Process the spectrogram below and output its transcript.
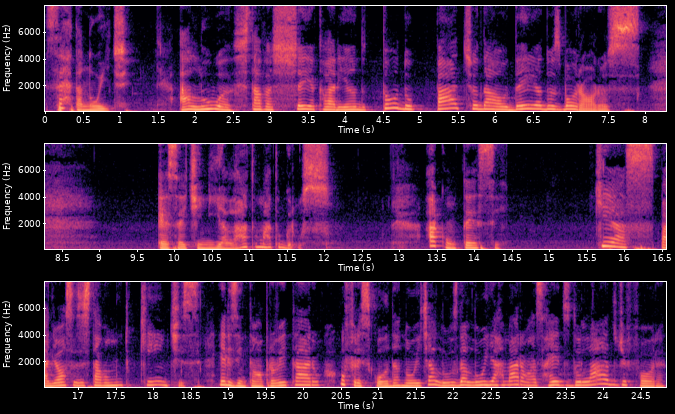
Certa noite, a lua estava cheia, clareando todo o pátio da aldeia dos Bororos. Essa etnia lá do Mato Grosso. Acontece que as palhoças estavam muito quentes. Eles então aproveitaram o frescor da noite, a luz da lua e armaram as redes do lado de fora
